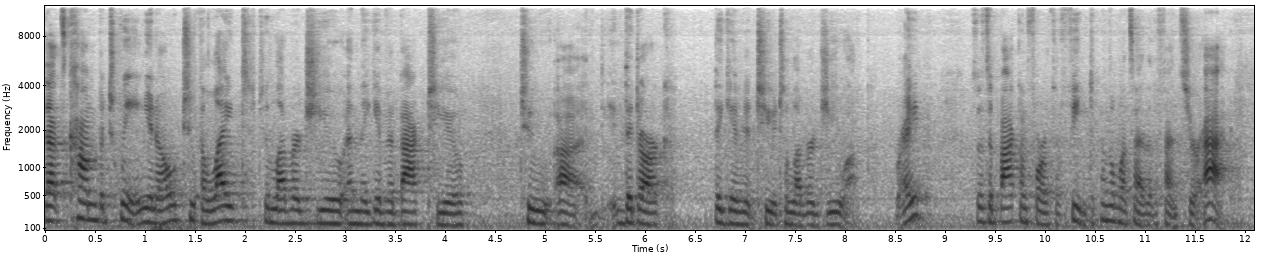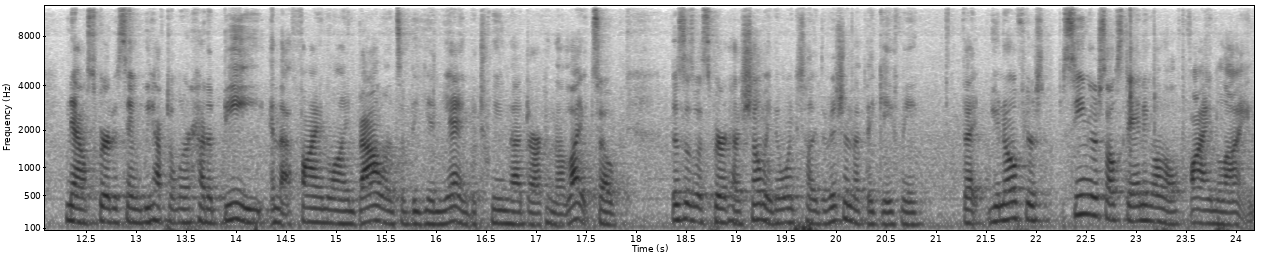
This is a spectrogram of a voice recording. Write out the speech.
that's come between, you know, to the light to leverage you and they give it back to you, to uh, the dark, they give it to you to leverage you up, right? So it's a back and forth of feet. Depends on what side of the fence you're at. Now, Spirit is saying we have to learn how to be in that fine line balance of the yin yang between that dark and that light. So this is what Spirit has shown me. They want to tell you the vision that they gave me that you know if you're seeing yourself standing on a fine line,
